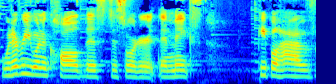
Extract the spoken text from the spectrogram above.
whatever you want to call this disorder that makes people have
